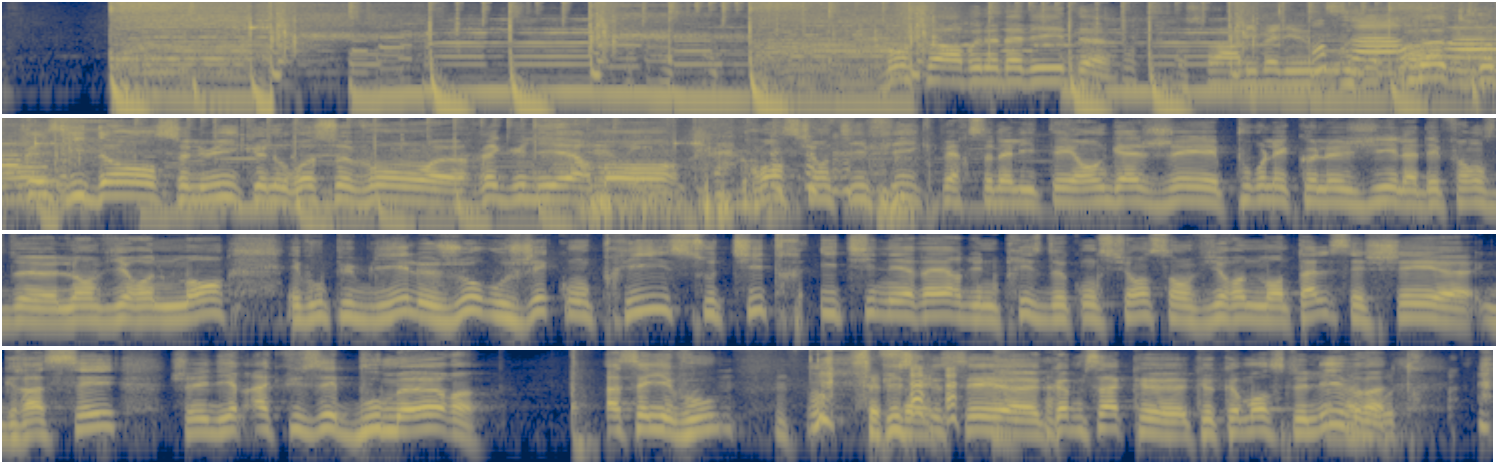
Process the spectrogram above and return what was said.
Bonsoir Bruno David. Bonsoir Ali Badiou. Notre président, celui que nous recevons euh, régulièrement, grand scientifique, personnalité engagée pour l'écologie et la défense de l'environnement. Et vous publiez Le jour où j'ai compris, sous-titre Itinéraire d'une prise de conscience environnementale. C'est chez euh, Grasset. J'allais dire accusé boomer. Asseyez-vous, puisque c'est euh, comme ça que, que commence le livre.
